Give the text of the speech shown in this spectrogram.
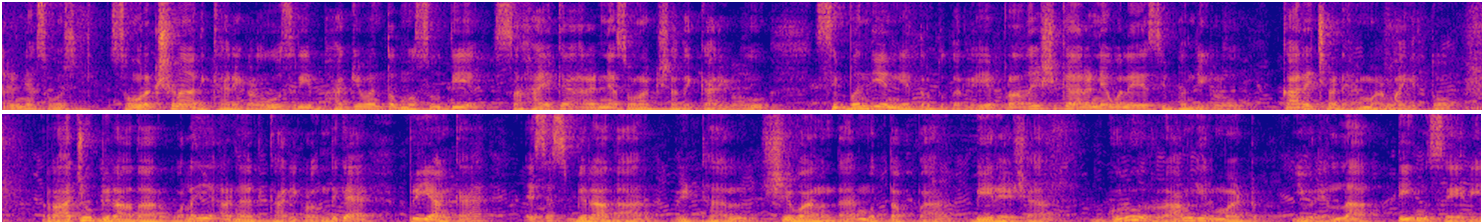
ಅರಣ್ಯ ಸಂರಕ್ಷಣಾ ಅಧಿಕಾರಿಗಳು ಶ್ರೀ ಭಾಗ್ಯವಂತ ಮಸೂದಿ ಸಹಾಯಕ ಅರಣ್ಯ ಸಂರಕ್ಷಣಾಧಿಕಾರಿಗಳು, ಸಿಬ್ಬಂದಿಯ ನೇತೃತ್ವದಲ್ಲಿ ಪ್ರಾದೇಶಿಕ ಅರಣ್ಯ ವಲಯ ಸಿಬ್ಬಂದಿಗಳು ಕಾರ್ಯಾಚರಣೆ ಮಾಡಲಾಗಿತ್ತು. ರಾಜು ಬಿರಾದಾರ್ ವಲಯ ಅರಣ್ಯಾಧಿಕಾರಿಗಳೊಂದಿಗೆ ಪ್ರಿಯಾಂಕ ಎಸ್ ಎಸ್ ಬಿರಾದಾರ್, ವಿಠಲ್, ಶಿವಾನಂದ, ಮುತ್ತಪ್ಪ, ಬೀರೇಶ, ಗುರು ರಾಮಗಿರಿ ಮಠ್, ಇವರೆಲ್ಲ ಟೀಮ್ ಸೇರಿ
